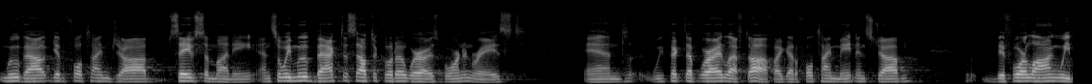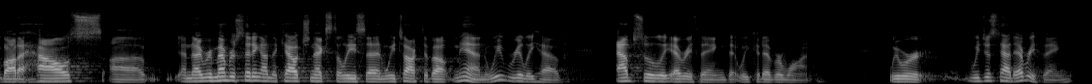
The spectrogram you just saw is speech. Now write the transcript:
move out, get a full time job, save some money. And so we moved back to South Dakota, where I was born and raised. And we picked up where I left off. I got a full time maintenance job. Before long, we bought a house. Uh, and I remember sitting on the couch next to Lisa, and we talked about man, we really have absolutely everything that we could ever want. We, were, we just had everything.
